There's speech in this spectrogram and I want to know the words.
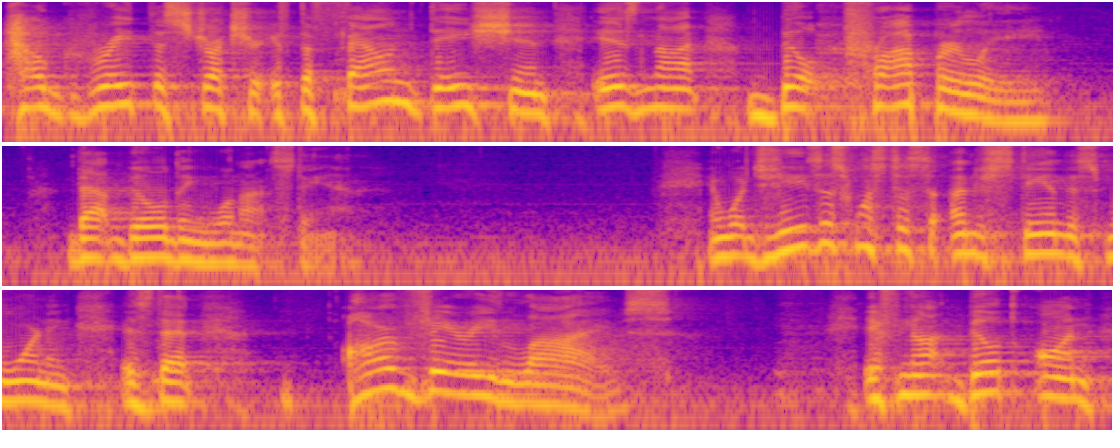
how great the structure, if the foundation is not built properly, that building will not stand. And what Jesus wants us to understand this morning is that our very lives, if not built on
